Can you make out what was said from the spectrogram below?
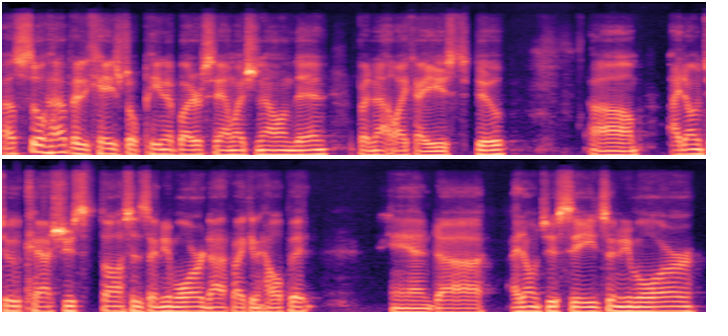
I'll still have an occasional peanut butter sandwich now and then, but not like I used to. Um, I don't do cashew sauces anymore, not if I can help it. And uh, I don't do seeds anymore.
